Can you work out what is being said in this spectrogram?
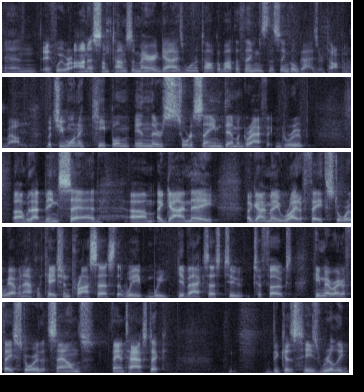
And if we were honest, sometimes the married guys want to talk about the things the single guys are talking about. But you want to keep them in their sort of same demographic group. Uh, with that being said, um, a guy may a guy may write a faith story. We have an application process that we, we give access to to folks. He may write a faith story that sounds fantastic because he's really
